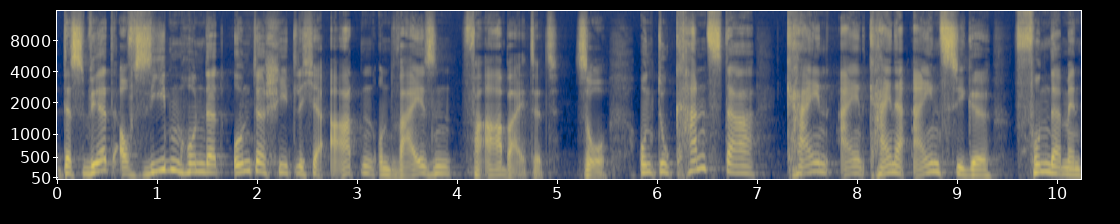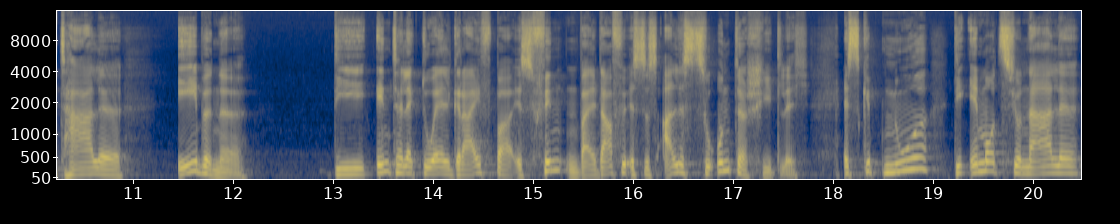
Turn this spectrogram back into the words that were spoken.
das wird auf 700 unterschiedliche Arten und Weisen verarbeitet. So. Und du kannst da kein, ein, keine einzige fundamentale Ebene, die intellektuell greifbar ist, finden, weil dafür ist es alles zu unterschiedlich. Es gibt nur die emotionale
